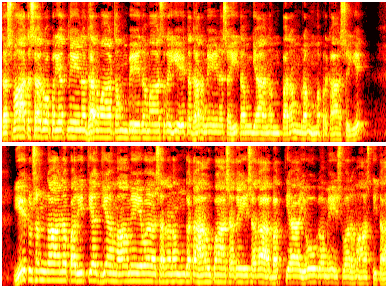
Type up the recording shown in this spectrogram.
तस्मात् सर्वप्रयत्नेन धर्मार्थं वेदमाश्रयेत धर्मेण सहितं ज्ञानं परं ब्रह्म प्रकाशयेत् ये तु सङ्गान् परित्यज्य मामेव शरणं गतः उपासते सदा भक्त्या योगमेश्वरमास्थिता।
